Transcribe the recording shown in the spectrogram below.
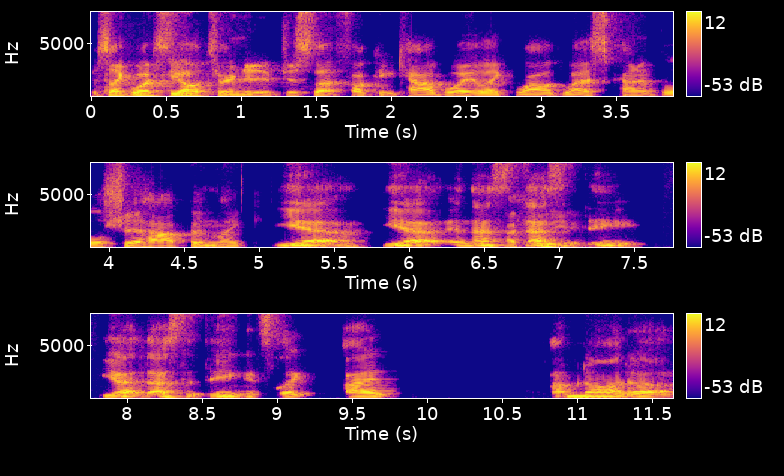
it's like, what's the alternative? Just let fucking cowboy like Wild West kind of bullshit happen. Like, yeah, yeah, and that's that's you. the thing. Yeah, that's the thing. It's like I, I'm not. uh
